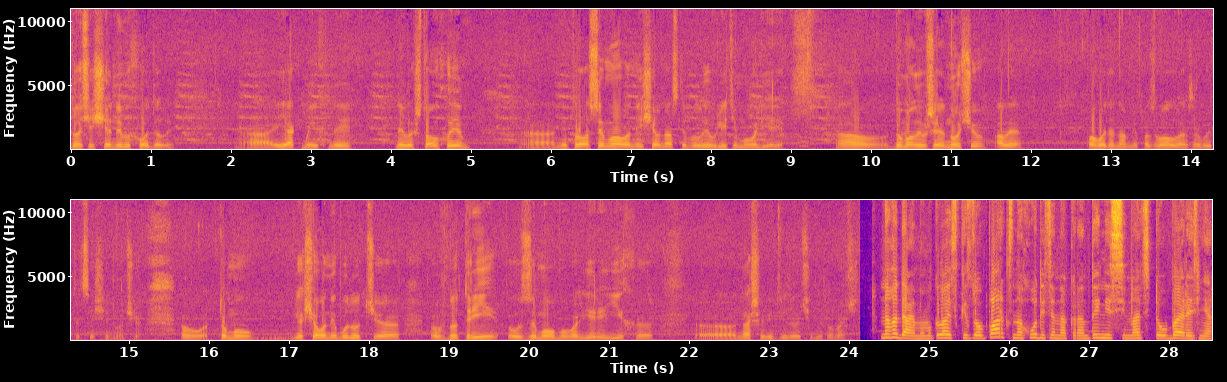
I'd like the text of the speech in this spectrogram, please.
досі ще не виходили. І як ми їх не, не виштовхуємо, не просимо, вони ще у нас не були в літньому вольєрі. Думали вже ночі, але погода нам не дозволила зробити це ще ночі. От. Тому, якщо вони будуть е, внутрі, у зимовому вольєрі, їх е, е, наші відвідувачі не побачать. Нагадаємо, Миколаївський зоопарк знаходиться на карантині з 17 березня.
